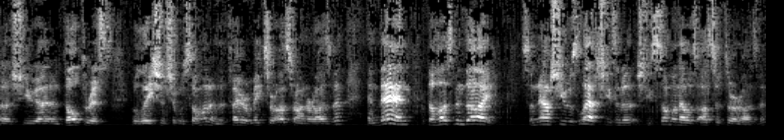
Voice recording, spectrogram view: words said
uh, she had an adulterous relationship with someone and the Torah makes her usher on her husband. And then the husband died. So now she was left. She's a, she's someone that was usher to her husband.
